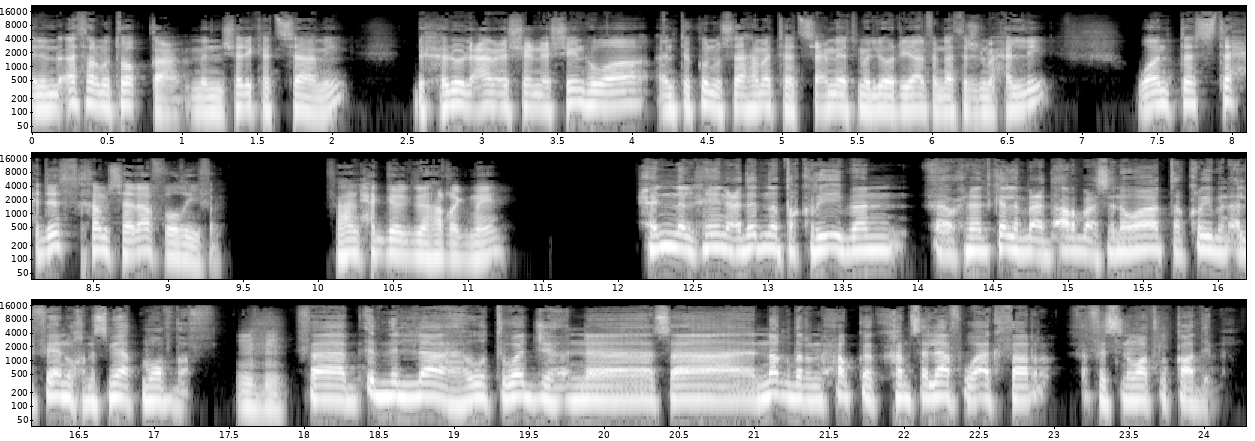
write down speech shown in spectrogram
إن الأثر المتوقع من شركة سامي بحلول عام 2020 هو أن تكون مساهمتها 900 مليون ريال في الناتج المحلي وأن تستحدث 5000 وظيفة. فهل حققنا هالرقمين؟ حنا الحين عددنا تقريبا آه، وإحنا نتكلم بعد أربع سنوات تقريبا 2500 موظف. فبإذن الله هو توجه إن سنقدر نحقق 5000 وأكثر في السنوات القادمة.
